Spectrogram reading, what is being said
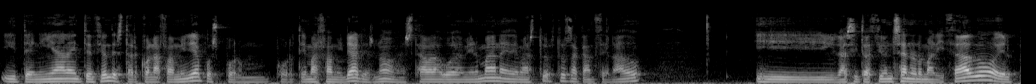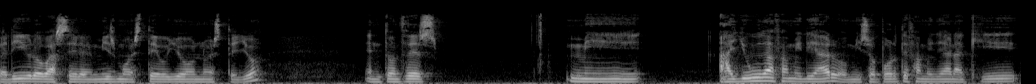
Y tenía la intención de estar con la familia, pues por, por temas familiares, ¿no? Estaba la boda de mi hermana y demás, todo esto se ha cancelado y la situación se ha normalizado, el peligro va a ser el mismo esté o yo no esté yo. Entonces, mi ayuda familiar o mi soporte familiar aquí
